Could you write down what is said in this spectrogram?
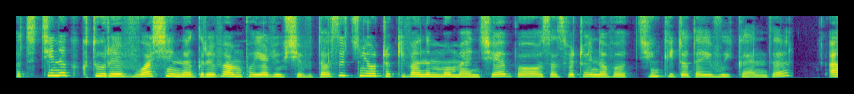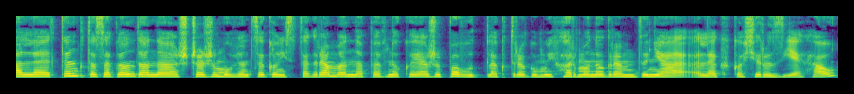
Odcinek, który właśnie nagrywam, pojawił się w dosyć nieoczekiwanym momencie, bo zazwyczaj nowe odcinki dodaję w weekendy, ale ten, kto zagląda na szczerze mówiącego Instagrama, na pewno kojarzy powód, dla którego mój harmonogram dnia lekko się rozjechał.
